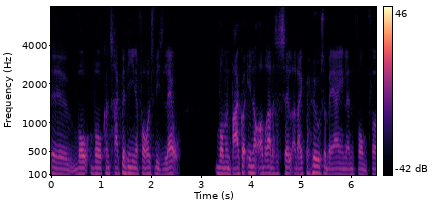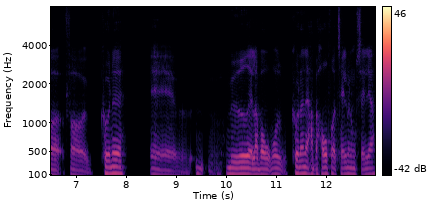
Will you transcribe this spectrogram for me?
øh, hvor, hvor kontraktværdien er forholdsvis lav, hvor man bare går ind og opretter sig selv, og der ikke behøves at være en eller anden form for, for kunde øh, møde, eller hvor, hvor kunderne har behov for at tale med nogle sælgere.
